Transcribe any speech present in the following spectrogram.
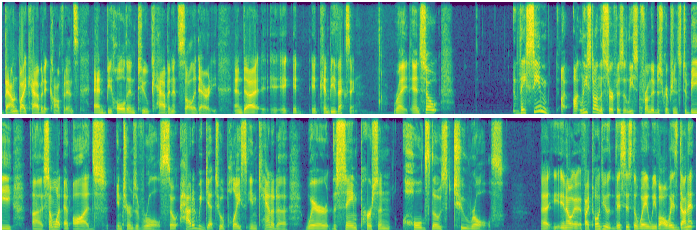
bound by cabinet confidence, and beholden to cabinet solidarity. And uh, it, it, it can be vexing. Right. And so they seem, uh, at least on the surface, at least from their descriptions, to be uh, somewhat at odds in terms of roles. So, how did we get to a place in Canada where the same person holds those two roles? Uh, you know, if I told you this is the way we've always done it,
